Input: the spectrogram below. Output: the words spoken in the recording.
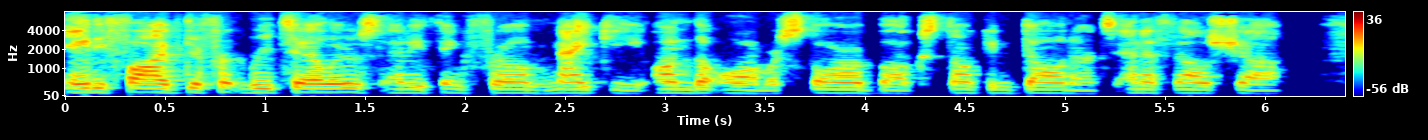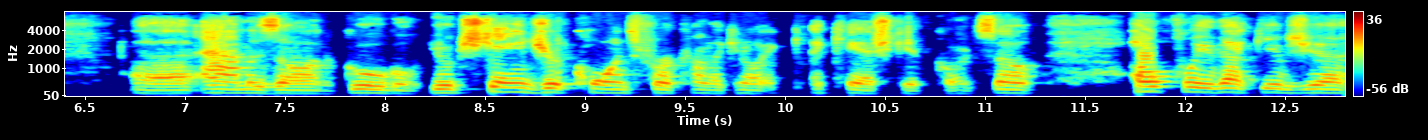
85 different retailers, anything from Nike, Under Armour, Starbucks, Dunkin' Donuts, NFL Shop, uh, Amazon, Google. You exchange your coins for kind of like you know a, a cash gift card. So hopefully that gives you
